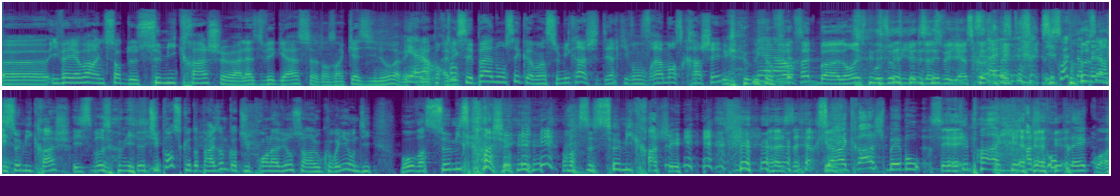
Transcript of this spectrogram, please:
Euh, il va y avoir une sorte de semi-crash à Las Vegas dans un casino avec. Et le- alors, Pourtant, avec- c'est pas annoncé comme un semi-crash, c'est-à-dire qu'ils vont vraiment se cracher. Mais en alors- fait, bah non, ils se posent au milieu de Las Vegas. C'est quoi que t'appelles un semi-crash Il se pose au milieu. Tu penses que dans- par exemple quand tu prends l'avion sur un long courrier, on dit bon on va semi-cracher, on va se semi-cracher. C'est-à-dire que- C'est un crash mais bon, C'est- c'est pas un crash complet quoi.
